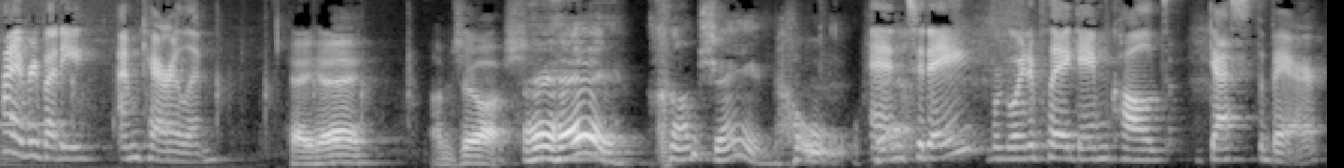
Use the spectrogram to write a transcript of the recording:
Hi, everybody. I'm Carolyn. Hey, hey, I'm Josh. Hey, hey, I'm Shane. Oh, and today we're going to play a game called Guess the Bear.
